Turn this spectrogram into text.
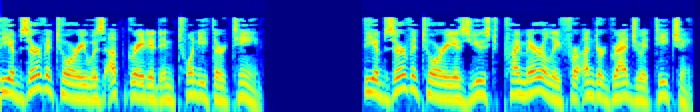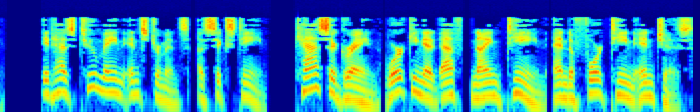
The observatory was upgraded in 2013. The observatory is used primarily for undergraduate teaching. It has two main instruments, a 16 Cassegrain working at f19 and a 14 inches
